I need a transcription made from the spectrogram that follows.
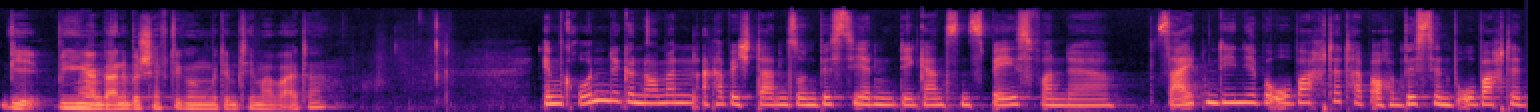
Wie, wie ging dann deine Beschäftigung mit dem Thema weiter? Im Grunde genommen habe ich dann so ein bisschen den ganzen Space von der Seitenlinie beobachtet, habe auch ein bisschen beobachtet,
